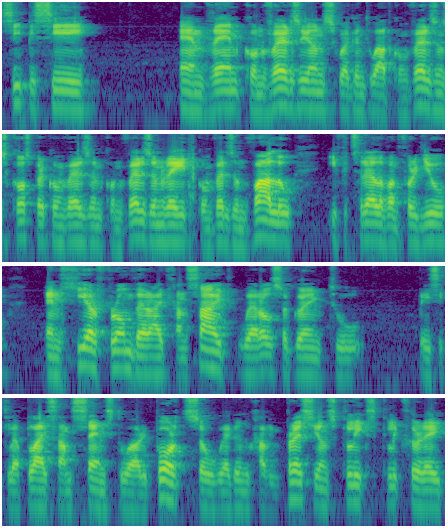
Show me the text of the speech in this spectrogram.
CPC, and then conversions. We're going to add conversions, cost per conversion, conversion rate, conversion value, if it's relevant for you, and here from the right hand side, we're also going to basically apply some sense to our report. So we're going to have impressions, clicks, click through rate,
